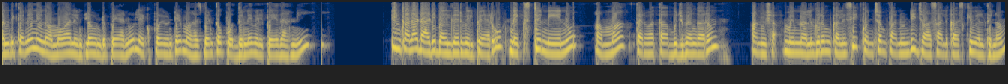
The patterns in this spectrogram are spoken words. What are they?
అందుకనే నేను అమ్మ వాళ్ళ ఇంట్లో ఉండిపోయాను. లేకపోయి ఉంటే మా హస్బెండ్తో పొద్దున్నే వెళ్ళిపోయేదాన్ని. ఇంకా అలా డాడీ బయలుదేరి వెళ్ళిపోయారు. నెక్స్ట్ నేను అమ్మ తర్వాత భుజబంగారం అనుష. మేము నలుగురం కలిసి కొంచెం పనుండి జాసాలికాస్కి వెళ్తున్నాం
